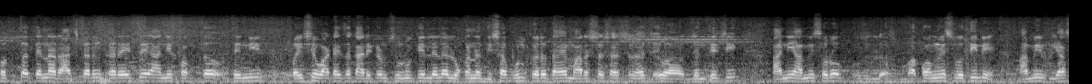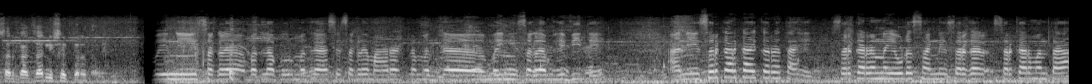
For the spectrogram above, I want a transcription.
फक्त त्यांना राजकारण करायचे आणि फक्त त्यांनी पैसे वाटायचा कार्यक्रम सुरू केलेला आहे. लोकांना दिशाभूल करत आहे महाराष्ट्र शासनाची जनतेची. आणि आम्ही सर्व काँग्रेस वतीने आम्ही या सरकारचा निषेध करत आहोत. बहिणी सगळ्या बदलापूरमधल्या असे सगळ्या महाराष्ट्रामधल्या बहिणी सगळ्या भयभीत आहे. आणि सरकार काय करत आहे? सरकारांना एवढंच सांगणे सरकार सरकार म्हणता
